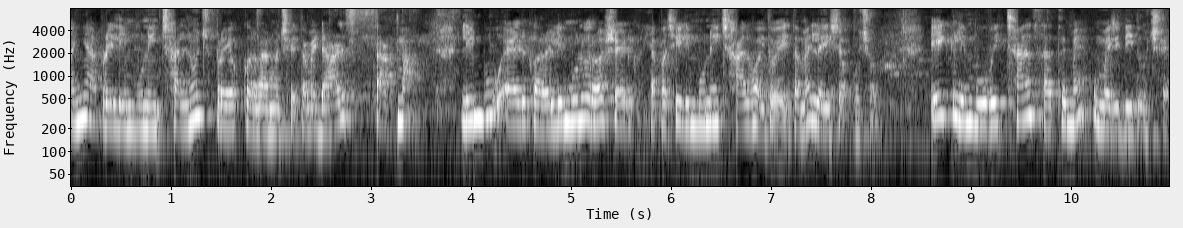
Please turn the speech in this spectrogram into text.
અહીંયા આપણે લીંબુની છાલનો જ પ્રયોગ કરવાનો છે. તમે દાળ શાકમાં લીંબુ એડ કરે, લીંબુનો રસ એડ કર્યા પછી લીંબુની છાલ હોય તો એ તમે લઈ શકો છો. એક લીંબુ વિથ છાલ સાથે મેં ઉમેરી દીધું છે.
